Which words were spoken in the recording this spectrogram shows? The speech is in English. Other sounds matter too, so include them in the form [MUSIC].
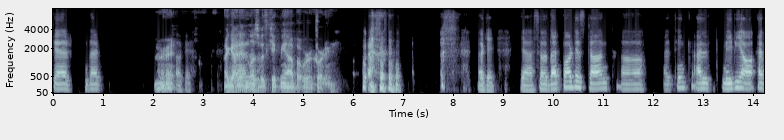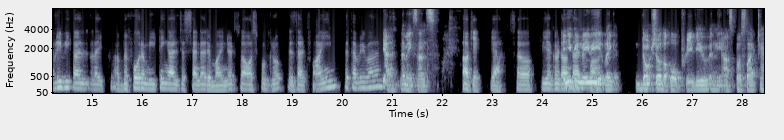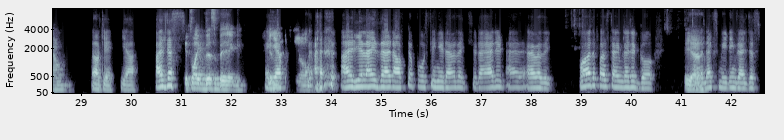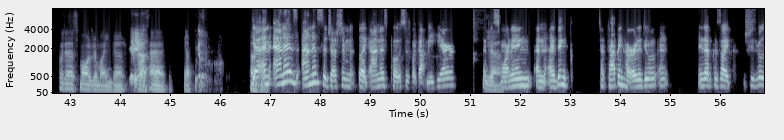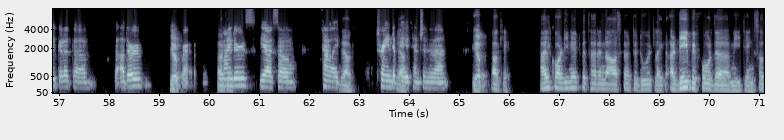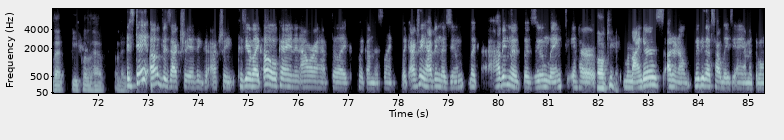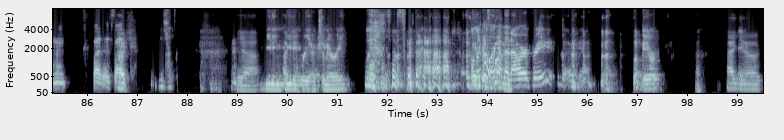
care that, All right, okay. I got in. Elizabeth kicked me out, but we're recording. [LAUGHS] Okay, yeah, so that part is done. Uh, I think I'll maybe uh, every week I'll like uh, before a meeting, I'll just send a reminder to the OSPO group. Is that fine with everyone? Yeah, that makes sense. Okay, yeah, so we are good on And you that can maybe part. like, don't show the whole preview in the OSPO Slack channel. Okay, yeah, I'll just, It's like this big. Uh, in the yep. [LAUGHS] I realized that after posting it, I was like, should I add it? I, I was like, for the first time, let it go. For the next meetings, I'll just put a small reminder. Yeah, for yeah. Uh, add. Yep. Yep. Yeah, and Anna's Anna's suggestion, like Anna's post is what got me here, like Yeah. this morning, and I think tapping her to do it, it up because like she's really good at the the other yep, re- Okay. reminders. Yeah, so kind of like Yeah, okay, trained to Yeah. pay attention to that. yep. okay. I'll coordinate with her and ask her to do it like a day before the meeting so that people have like, It's day of is actually I think actually because you're like oh okay in an hour I have to like click on this link. Like actually having the Zoom like having the the Zoom link in her okay, reminders. I don't know. Maybe that's how lazy I am at the moment, but it's like. [LAUGHS] yeah. Meeting, meeting reactionary. I'm [LAUGHS] I'm like, oh, I have that hour free. So, yeah. [LAUGHS] What's up, Georg? Hi, Okay. uh,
